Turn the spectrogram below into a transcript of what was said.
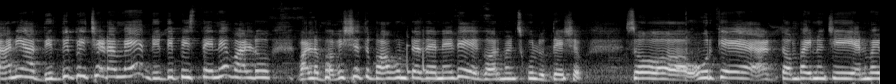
కానీ ఆ దిద్దిపించడమే దిద్దిపిస్తేనే వాళ్ళు వాళ్ళ భవిష్యత్తు బాగుంటుంది అనేది గవర్నమెంట్ స్కూల్ ఉద్దేశం. సో ఊరికే తొంభై నుంచి ఎనభై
